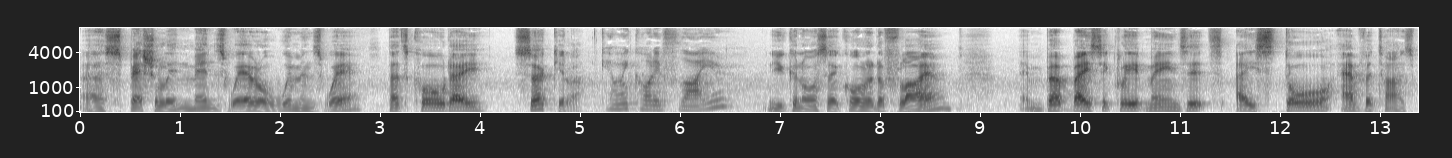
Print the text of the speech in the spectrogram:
a special in men's wear or women's wear, that's called a circular. Can we call it flyer? You can also call it a flyer, but basically it means it's a store advertisement.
